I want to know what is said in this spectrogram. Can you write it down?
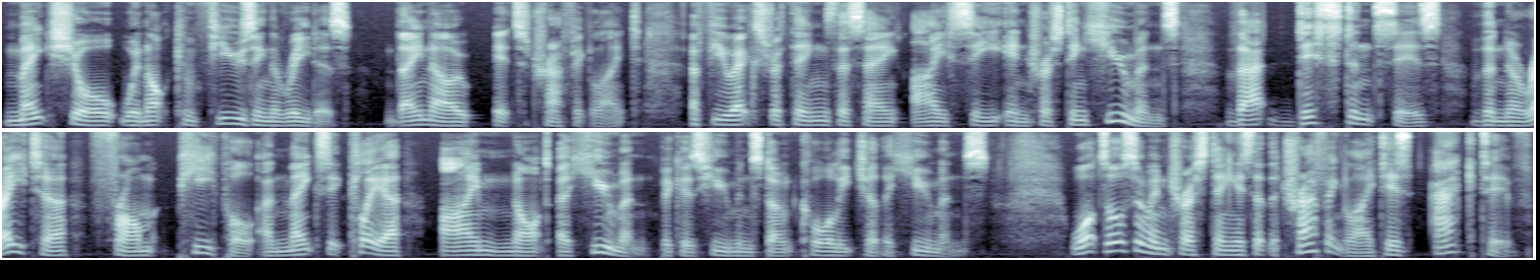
make sure we're not confusing the readers. They know it's a traffic light. A few extra things they're saying, I see interesting humans. That distances the narrator from people and makes it clear I'm not a human because humans don't call each other humans. What's also interesting is that the traffic light is active.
